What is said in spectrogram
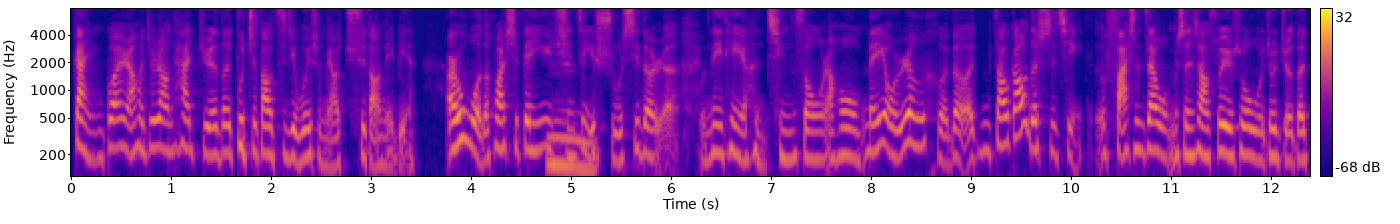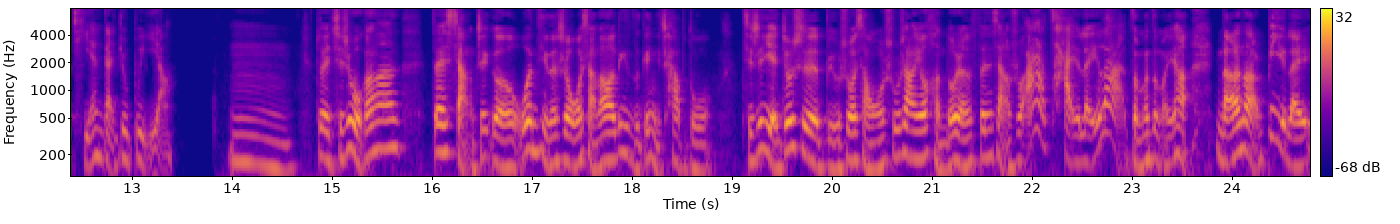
感官，然后就让他觉得不知道自己为什么要去到那边。而我的话是跟一群自己熟悉的人，我那天也很轻松，然后没有任何的糟糕的事情发生在我们身上，所以说我就觉得体验感就不一样。嗯，对，其实我刚刚在想这个问题的时候，我想到的例子跟你差不多。其实也就是，比如说小红书上有很多人分享说啊，踩雷啦，怎么怎么样，哪哪避雷，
